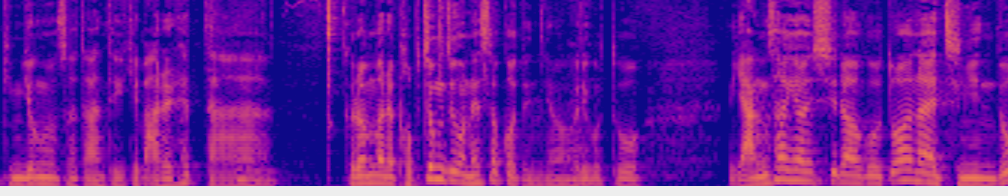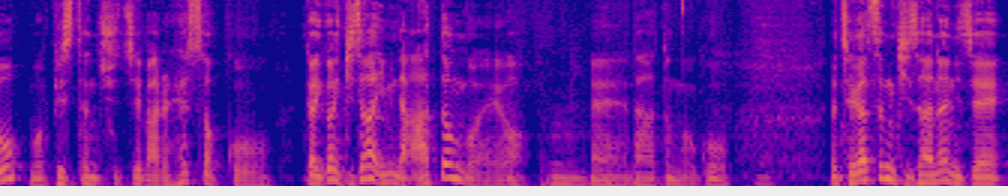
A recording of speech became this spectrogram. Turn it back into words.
김경수 지사 나한테 이렇게 말을 했다. 그런 말을 법정 증언을 했었거든요. 그리고 또 양상현 씨라고 또 하나의 증인도 뭐 비슷한 취지의 말을 했었고. 그러니까 이건 기사가 이미 나왔던 거예요. 음. 네, 나왔던 거고. 제가 쓴 기사는 이제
